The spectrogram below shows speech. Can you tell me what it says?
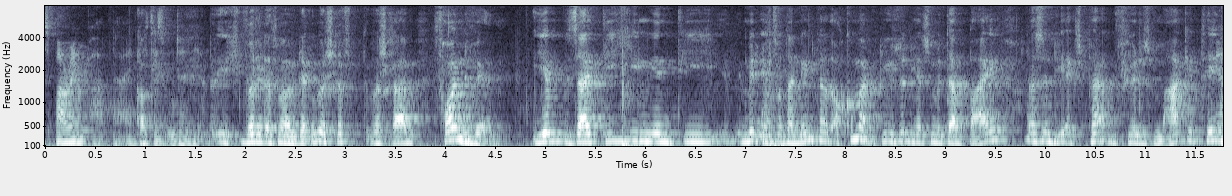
Sparringpartner eigentlich okay. des Unternehmens. Ich würde das mal mit der Überschrift überschreiben, Freunde werden ihr seid diejenigen, die mit ins Unternehmen kommen. Auch guck mal, die sind jetzt mit dabei. Das sind die Experten für das Marketing. Ja.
